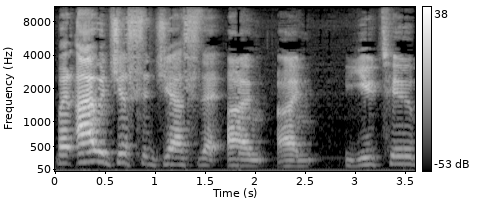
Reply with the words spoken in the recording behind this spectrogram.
but I would just suggest that on on YouTube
